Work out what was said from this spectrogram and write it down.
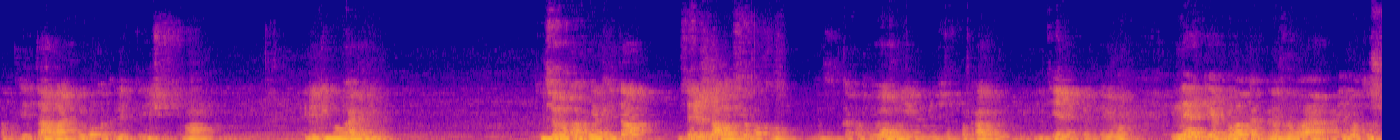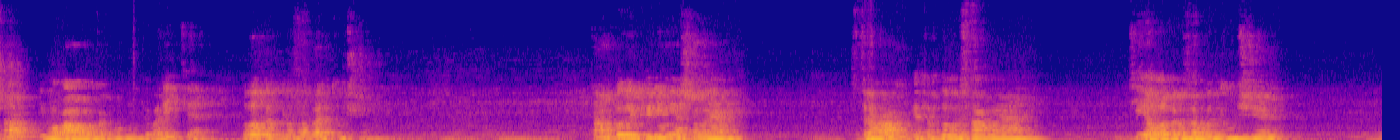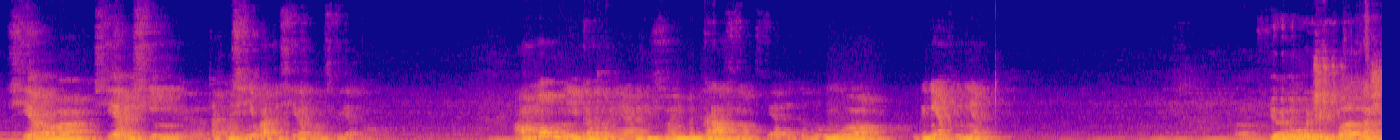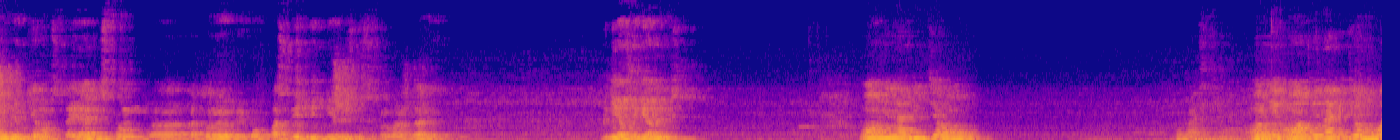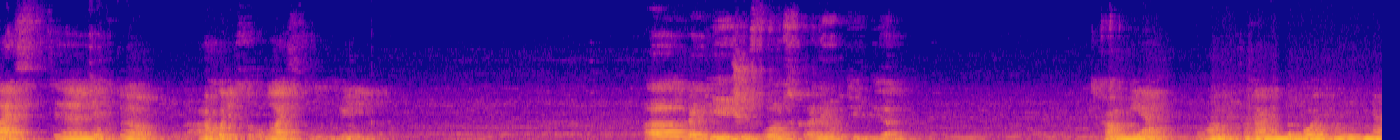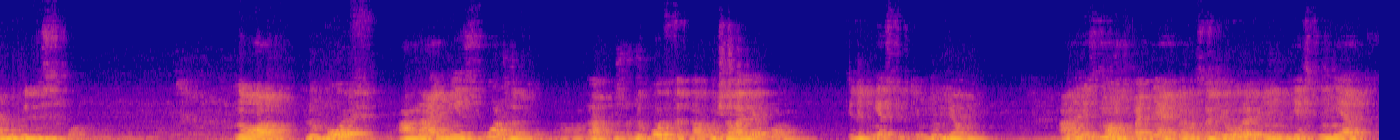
отлетало от него, как электричество перед его казнью. То есть оно как не отлетало, заряжало все вокруг. Как вот молнии мне сейчас показывают, летели. То есть его энергия была как грозовая, а его душа, его аура, как вы говорите, была как грозовая туча. Там были перемешаны страх, это было самое тело грозовой тучи серого, серо-синий, такого синевато-серого цвета. А молнии, которые я описываю, были красного цвета, это был его гнев и ненависть. В первую очередь по отношению к тем обстоятельствам, э, которые его в последние дни жизни сопровождали. Гнев и ненависть. Он ненавидел власть. Он, не, он ненавидел власть э, тех, кто находится у власти людей. А какие чувства он сохранил к тебе? Ко мне он сохранил любовь, он меня любит до сих пор. Но любовь, она не сможет, э, да, потому что любовь к одному человеку или к нескольким людям, она не сможет поднять на высокий уровень, если нет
